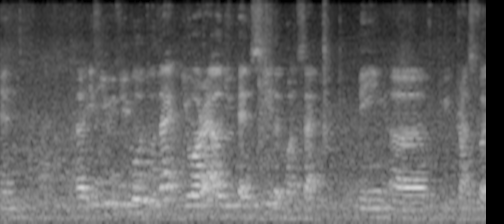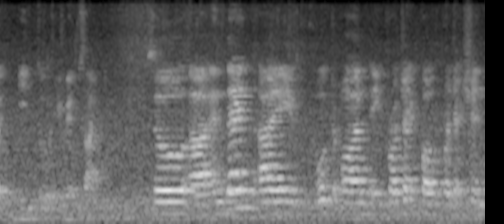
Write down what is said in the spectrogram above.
And uh, if, you, if you go to that URL, you can see the concept being, uh, being transferred into a website. So, uh, and then I worked on a project called Projection,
